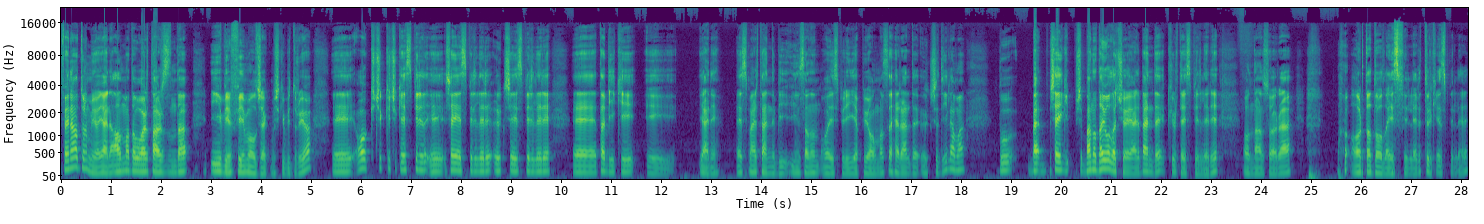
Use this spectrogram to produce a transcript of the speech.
fena durmuyor. Yani Almodovar tarzında iyi bir film olacakmış gibi duruyor. E, o küçük küçük espri e, şey esprileri, ırkçı esprileri e, tabii ki e, yani esmer tenli bir insanın o espriyi yapıyor olması herhalde ırkçı değil ama bu ben, şey gibi- bana da yol açıyor yani. Ben de Kürt esprileri ondan sonra Orta Doğu esprileri, Türk esprileri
